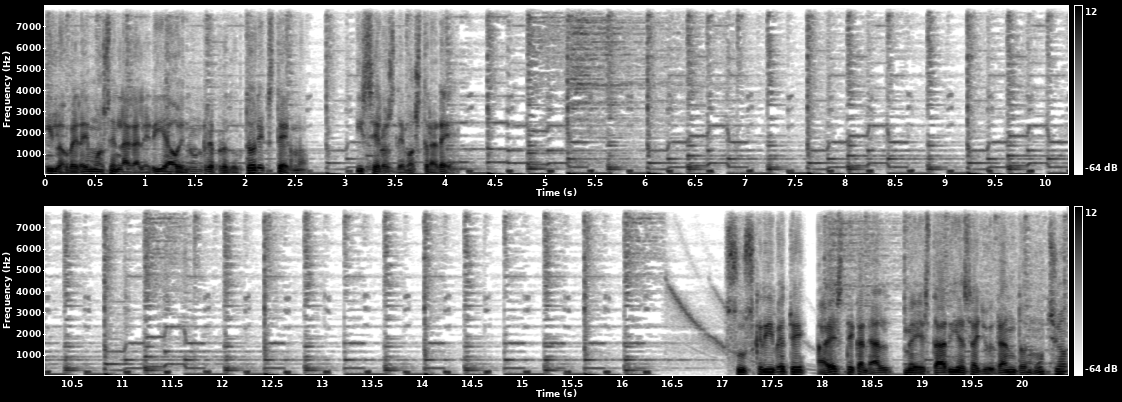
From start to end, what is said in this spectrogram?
y lo veremos en la galería o en un reproductor externo. Y se los demostraré. Suscríbete a este canal, me estarías ayudando mucho,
